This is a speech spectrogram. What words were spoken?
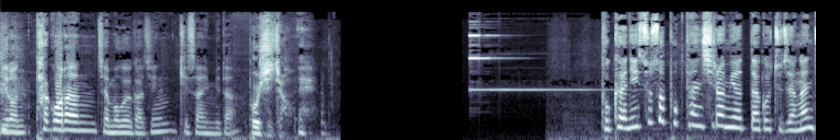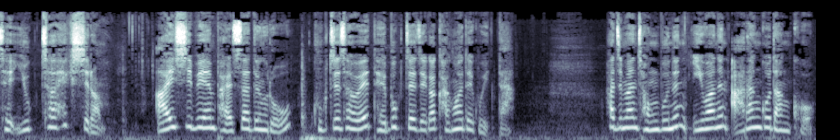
이런 탁월한 제목을 가진 기사입니다. 보시죠. 북한이 수소폭탄 실험이었다고 주장한 제6차 핵실험, ICBM 발사 등으로 국제사회의 대북 제재가 강화되고 있다. 하지만 정부는 이와는 아랑곳 않고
